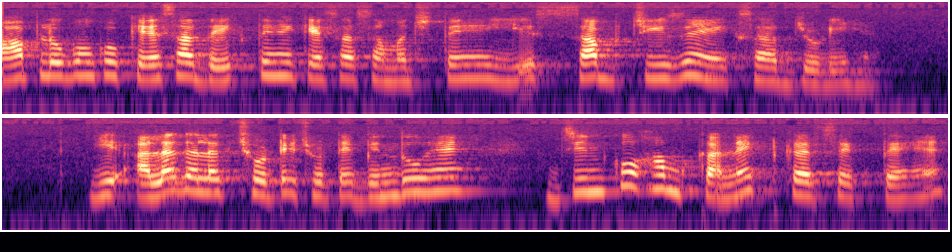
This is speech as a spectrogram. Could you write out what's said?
आप लोगों को कैसा देखते हैं, कैसा समझते हैं? ये सब चीज़ें एक साथ जुड़ी हैं। ये अलग अलग छोटे छोटे बिंदु हैं जिनको हम कनेक्ट कर सकते हैं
